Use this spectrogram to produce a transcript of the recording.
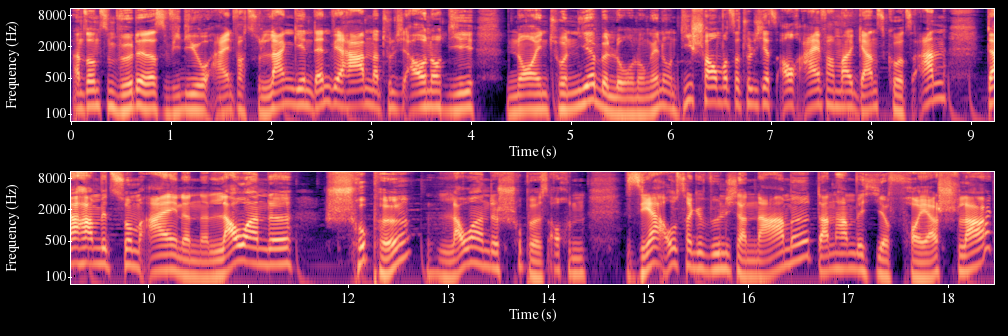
Ansonsten würde das Video einfach zu lang gehen, denn wir haben natürlich auch noch die neuen Turnierbelohnungen und die schauen wir uns natürlich jetzt auch einfach mal ganz ganz kurz an. Da haben wir zum einen lauernde Schuppe. Lauernde Schuppe ist auch ein sehr außergewöhnlicher Name. Dann haben wir hier Feuerschlag.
